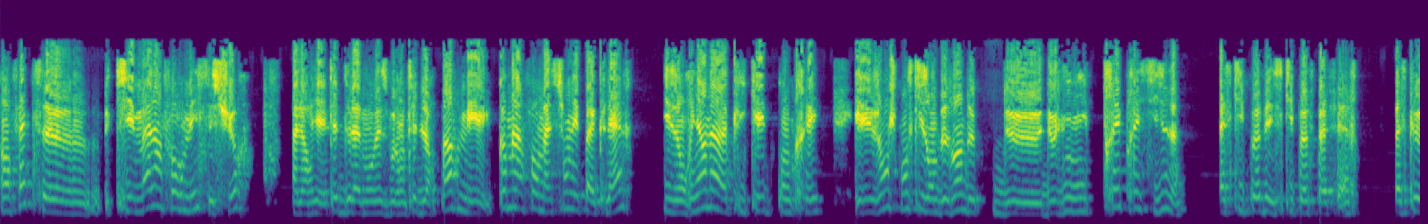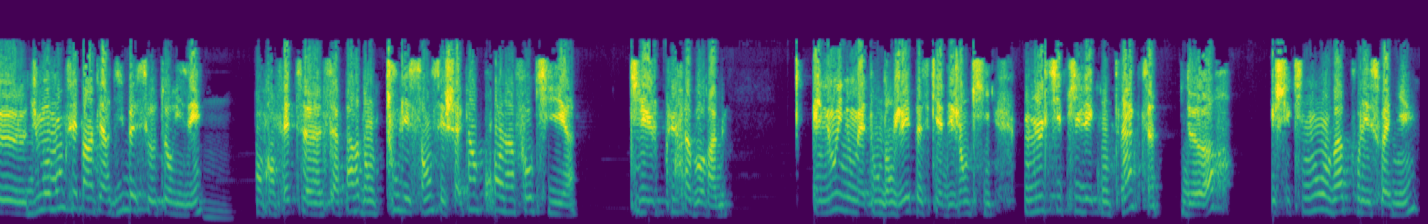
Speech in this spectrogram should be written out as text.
en fait euh, qui est mal informée, c'est sûr. Alors il y a peut-être de la mauvaise volonté de leur part, mais comme l'information n'est pas claire, ils ont rien à appliquer de concret. Et les gens, je pense qu'ils ont besoin de, de, très précises à ce qu'ils peuvent et ce qu'ils peuvent pas faire. Parce que du moment que c'est pas interdit, ben, c'est autorisé. Hmm. Donc en fait, euh, ça part dans tous les sens et chacun prend l'info qui qui est le plus favorable. Et nous, ils nous mettent en danger parce qu'il y a des gens qui multiplient les contacts dehors et chez qui nous on va pour les soigner.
